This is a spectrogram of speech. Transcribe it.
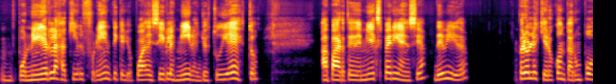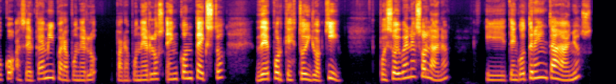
mm, ponerlas aquí al frente y que yo pueda decirles, miren, yo estudié esto aparte de mi experiencia de vida, pero les quiero contar un poco acerca de mí para ponerlo para ponerlos en contexto de por qué estoy yo aquí. Pues soy venezolana y tengo 30 años.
